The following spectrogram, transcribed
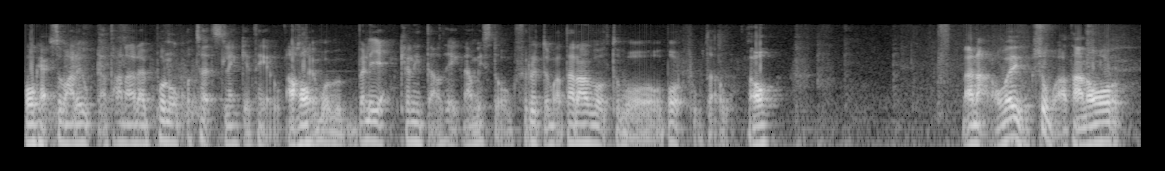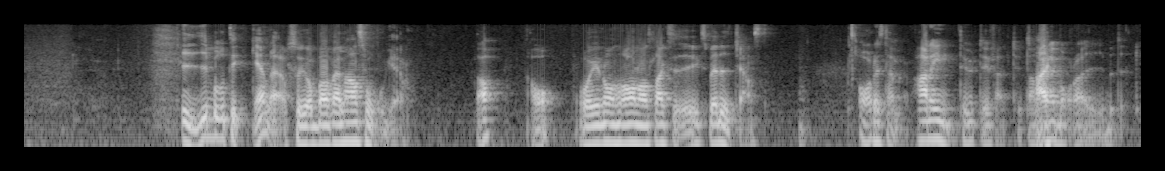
okej. Som hade gjort att han hade på något sätt slänkit ner Det var väl egentligen inte hans egna misstag. Förutom att han hade valt att vara barfota då. Ja. Men han har väl gjort så att han har i butiken där så jobbar väl hans svåger. Ja. Ja. Och är någon, har någon slags expedittjänst. ja, det stämmer. Han är inte ute i fält utan Nej. han är bara i butik.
